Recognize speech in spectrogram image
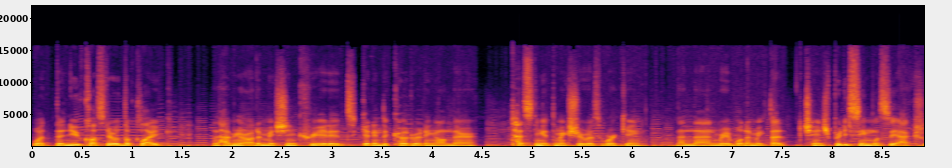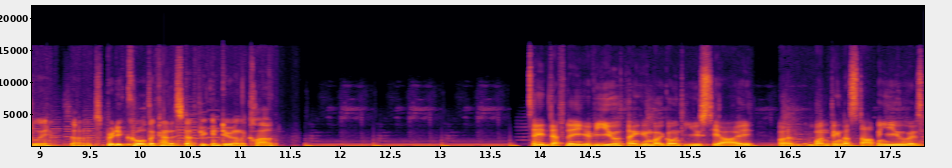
what the new cluster would look like and having our automation created, getting the code writing on there, testing it to make sure it was working. And then we're able to make that change pretty seamlessly actually. So it's pretty cool the kind of stuff you can do in the cloud. Say definitely if you're thinking about going to UCI, but one thing that's stopping you is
